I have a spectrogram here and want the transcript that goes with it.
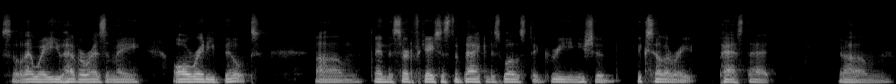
So that way you have a resume already built um, and the certifications to back it as well as the degree, and you should accelerate past that. Um,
